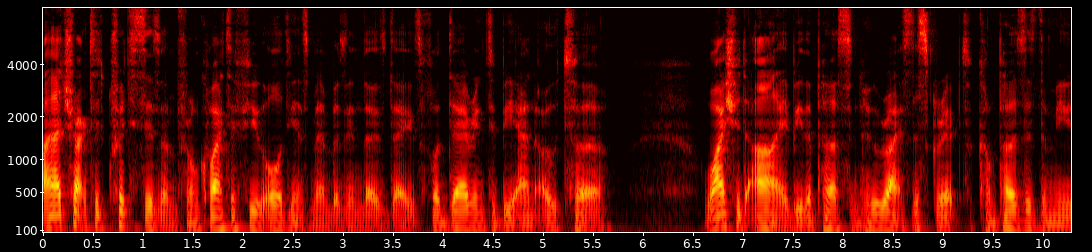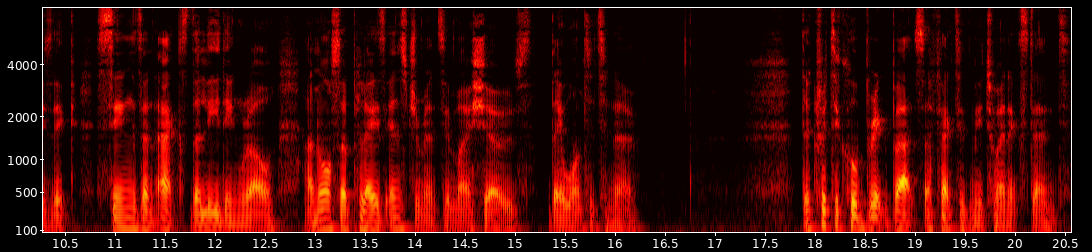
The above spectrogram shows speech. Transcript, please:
I attracted criticism from quite a few audience members in those days for daring to be an auteur why should I be the person who writes the script, composes the music, sings and acts the leading role, and also plays instruments in my shows? They wanted to know. The critical brickbats affected me to an extent.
